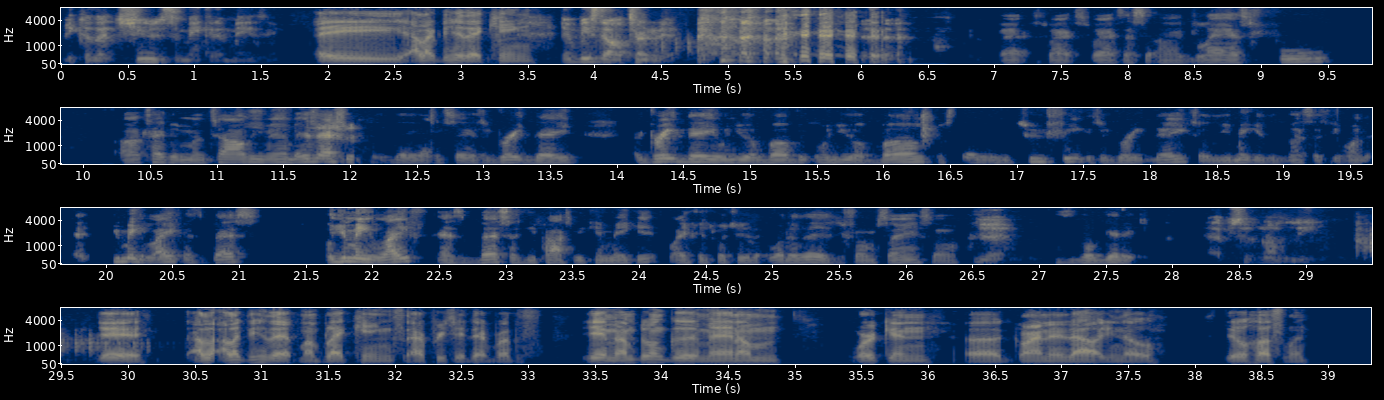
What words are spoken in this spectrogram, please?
Because I choose to make it amazing. Hey, I like to hear that, King. It beats the alternative. Facts, facts, facts. That's a uh, glass full uh, type of mentality, man. But it's actually a good day. Like I say, it's a great day. A great day when you're above when you're above and standing two feet is a great day. So you make it the best as you want it. You make life as best or you make life as best as you possibly can make it. Life is what you what it is, you feel what I'm saying? So yeah, let's go get it. absolutely. yeah, I, I like to hear that, my black kings. I appreciate that, brothers. Yeah, man, I'm doing good, man. I'm working, uh, grinding it out. You know, still hustling,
